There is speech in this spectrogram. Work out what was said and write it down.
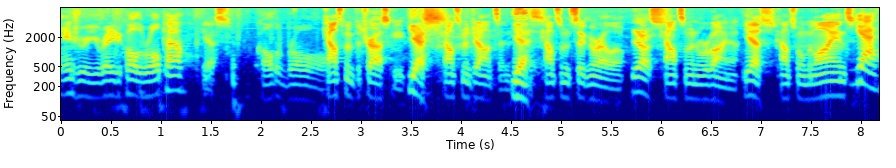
Andrew, are you ready to call the roll, pal? Yes. Call the roll. Councilman Petrosky. Yes. Councilman Johnson. Yes. Councilman Signorello. Yes. Councilman Ravina. Yes. Councilwoman Lyons. Yes.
